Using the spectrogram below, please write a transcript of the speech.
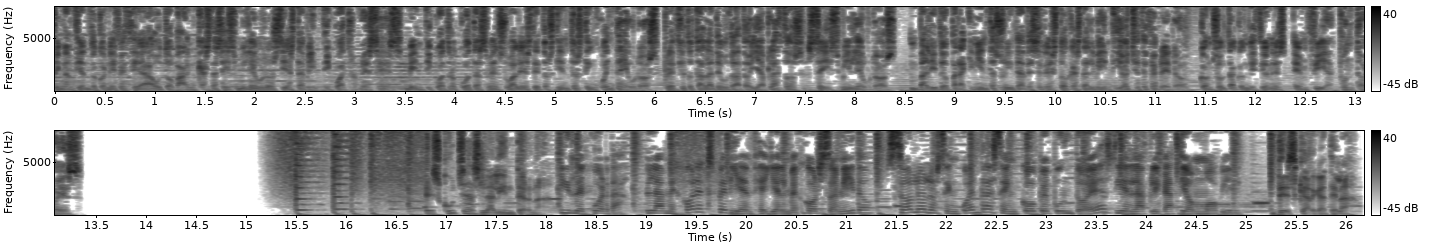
Financiando con FCA Autobank hasta 6.000 euros y hasta 24 meses. 24 cuotas mensuales de 250 euros. Precio total adeudado y a plazos 6.000 euros. Válido para 500 unidades en stock hasta el 28 de febrero. Consulta condiciones en fiat.es. Escuchas la linterna. Y recuerda, la mejor experiencia y el mejor sonido solo los encuentras en cope.es y en la aplicación móvil. Descárgatela.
